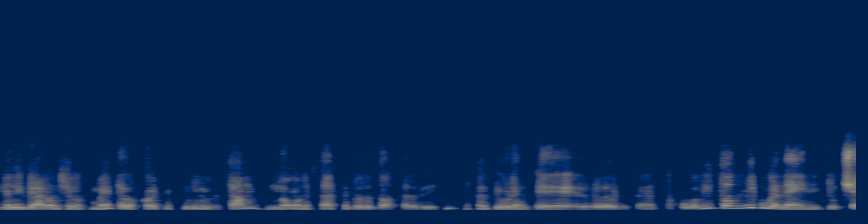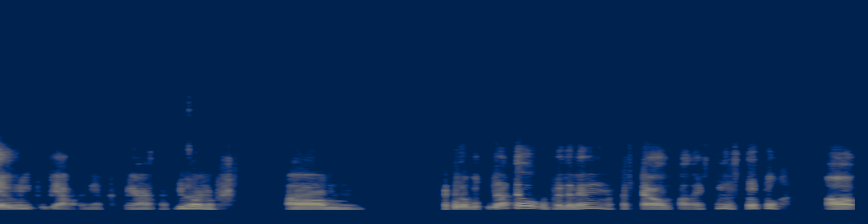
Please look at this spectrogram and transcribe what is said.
нали, вярвам, че в момента, в който стигнем до там, много неща ще бъдат доста различни. Не съм сигурен, че задължително са хубави. То никога не е нито черно, нито бяло. Някакъв нюанс на сигурно. Да. Ам, като работодател определено насърчавам това нещо, защото а,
